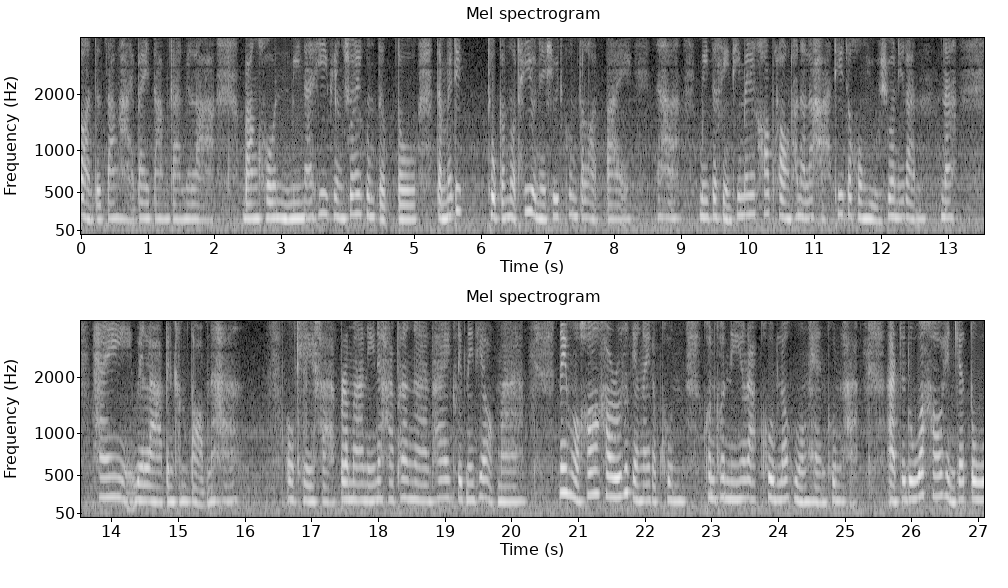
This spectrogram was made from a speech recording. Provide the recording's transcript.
ก่อนจะจางหายไปตามกาลเวลา บางคนมีหน้าที่เพียงช่วยให้คุณเติบโต แต่ไม่ได้ถูกกำหนดให้อยู่ในชีวิตคุณตลอดไปนะคะ มีแต่สิ่งที่ไม่ได้ครอบครองเท่านั้นแหละค่ะ ที่จะคงอยู่ชั่วนิรันด์นะ ให้เวลาเป็นคำตอบนะคะ โอเคค่ะ ประมาณนี้นะคะ พลังงานไพ่คลิปนี้ที่ออกมา ในหัวข้อเขารู้สึกยังไงกับคุณ คนคนนี้รักคุณแล้วหวงแหนคุณค่ะ อาจจะดูว่าเขาเห็นแก่ตัว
